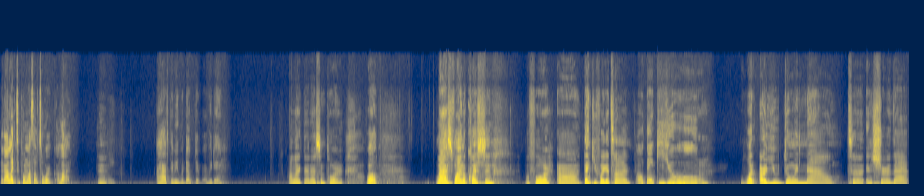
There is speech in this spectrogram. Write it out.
Like I like to put myself to work a lot. Yeah, I have to be productive every day. I like that. That's important. Well, last final question before. Uh, thank you for your time. Oh, thank you. what are you doing now to ensure that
